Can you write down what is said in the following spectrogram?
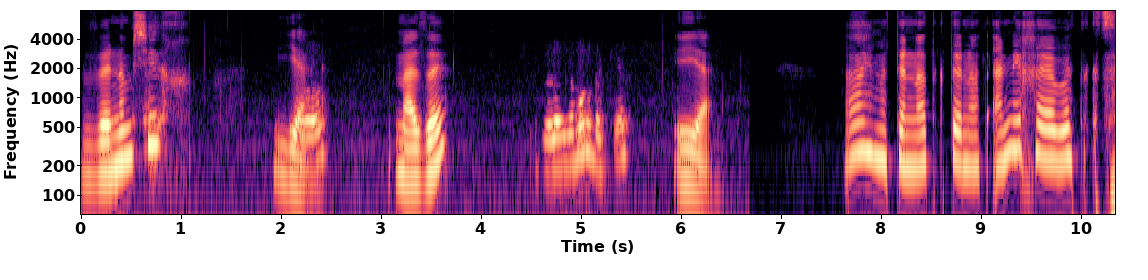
ונמשיך. יאללה. מה זה? זה לא גמור, בכיף. יאללה. היי, מתנות קטנות. אני חייבת קצת,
